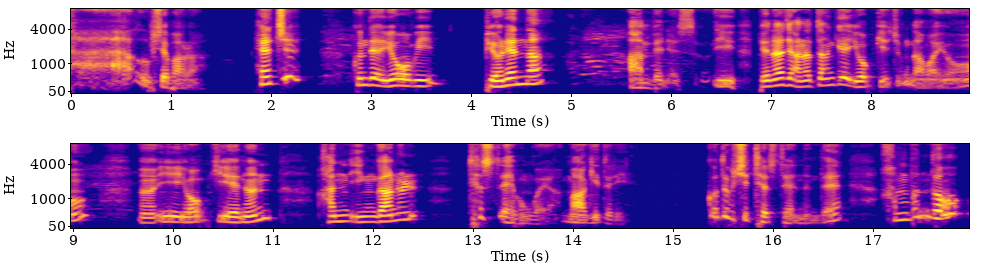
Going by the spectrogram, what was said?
다 없애봐라 했지. 근데 요업이 변했나? 안 변했어. 이 변하지 않았다는 게 욥기에 쭉 나와요. 어, 이 욥기에는 한 인간을 테스트해 본 거야. 마귀들이 끝없이 테스트했는데 한 번도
